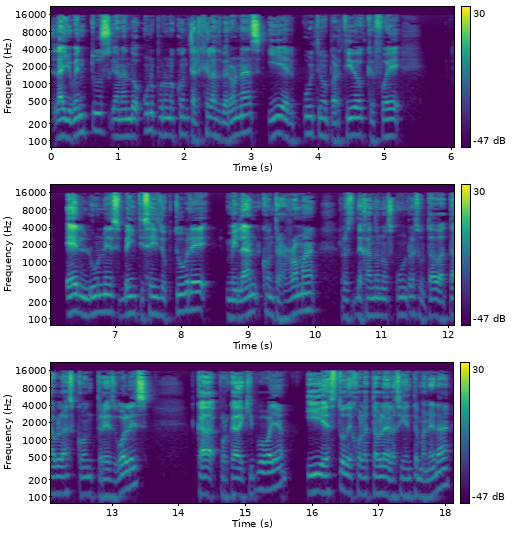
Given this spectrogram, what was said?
La Juventus ganando 1 por 1 contra el Gelas Veronas. Y el último partido que fue el lunes 26 de octubre. Milán contra Roma. Dejándonos un resultado a tablas con 3 goles cada, por cada equipo, vaya. Y esto dejó la tabla de la siguiente manera.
